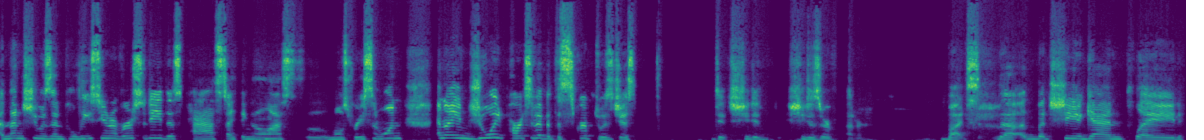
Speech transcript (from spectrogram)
And then she was in police university this past i think in the Mhm. last uh, most recent one. And i enjoyed parts of it but the script was just did she did she deserved better. But the but she again played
